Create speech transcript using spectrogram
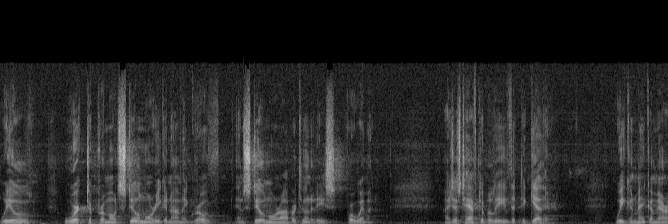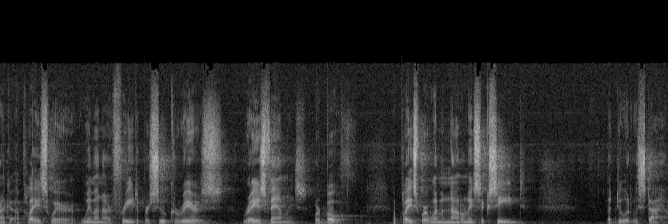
we'll work to promote still more economic growth and still more opportunities for women. I just have to believe that together we can make America a place where women are free to pursue careers, raise families, or both. A place where women not only succeed, but do it with style.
